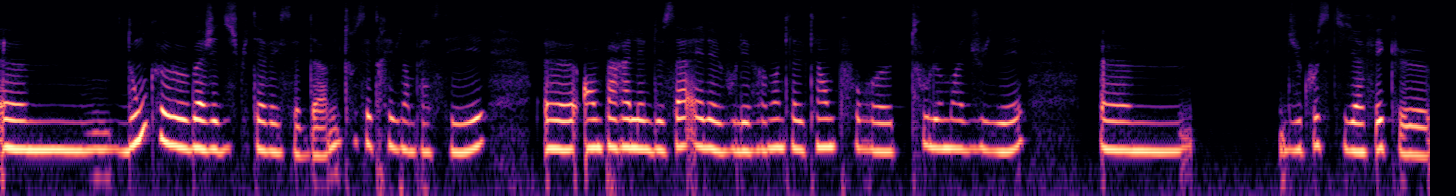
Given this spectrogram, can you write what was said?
Euh, donc, euh, bah, j'ai discuté avec cette dame. Tout s'est très bien passé. En parallèle de ça, elle, elle voulait vraiment quelqu'un pour tout le mois de juillet. du coup, ce qui a fait que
